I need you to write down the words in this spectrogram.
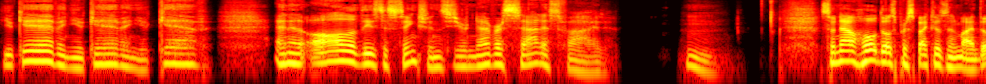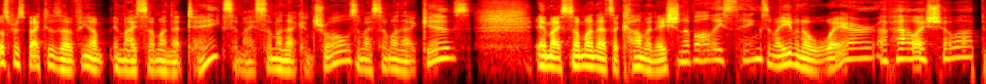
you give and you give and you give. And in all of these distinctions you're never satisfied. Hmm so now hold those perspectives in mind. Those perspectives of, you know, am I someone that takes? Am I someone that controls? Am I someone that gives? Am I someone that's a combination of all these things? Am I even aware of how I show up?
